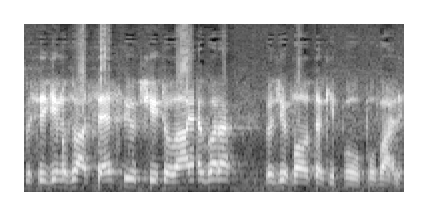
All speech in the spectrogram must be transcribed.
conseguimos o acesso e o título lá e agora estou de volta aqui pro, pro Vale.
